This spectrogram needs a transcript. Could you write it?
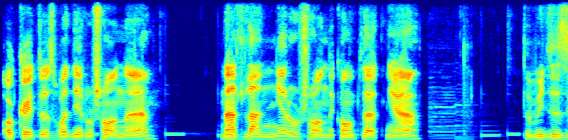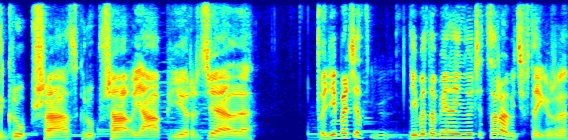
Okej, to jest ładnie ruszone. Na tlan nie ruszony kompletnie. To widzę z grubsza, z grubsza. Ja pierdzielę. To nie będzie, nie będą mieli ludzie co robić w tej grze.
